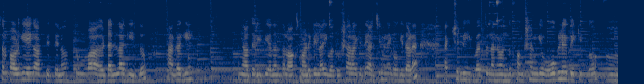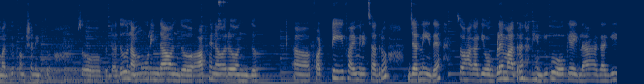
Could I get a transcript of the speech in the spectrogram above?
ಸ್ವಲ್ಪ ಅವಳಿಗೆ ಹೇಗಾಗ್ತಿತ್ತೇನೋ ತುಂಬ ಡಲ್ಲಾಗಿ ಇದ್ಲು. ಹಾಗಾಗಿ ಯಾವುದೇ ರೀತಿಯಾದಂಥ ಲಾಕ್ಸ್ ಮಾಡಿರಲಿಲ್ಲ. ಇವತ್ತು ಹುಷಾರಾಗಿದೆ. ಅಜ್ಜಿ ಮನೆಗೆ ಹೋಗಿದ್ದಾಳೆ. ಆ್ಯಕ್ಚುಲಿ ಇವತ್ತು ನಾನು ಒಂದು ಫಂಕ್ಷನ್ಗೆ ಹೋಗಲೇಬೇಕಿತ್ತು. ಮದುವೆ ಫಂಕ್ಷನ್ ಇತ್ತು. ಸೊ ಬಟ್ ಅದು ನಮ್ಮೂರಿಂದ ಒಂದು ಹಾಫ್ ಆ್ಯನ್ ಅವರ್ ಒಂದು ಫಾರ್ಟಿ ಫೈವ್ ಮಿನಿಟ್ಸ್ ಆದರೂ ಜರ್ನಿ ಇದೆ. ಸೊ ಹಾಗಾಗಿ ಒಬ್ಬಳೇ ಮಾತ್ರ ನಾನು ಎಲ್ರಿಗೂ ಹೋಗೇ ಇಲ್ಲ. ಹಾಗಾಗಿ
